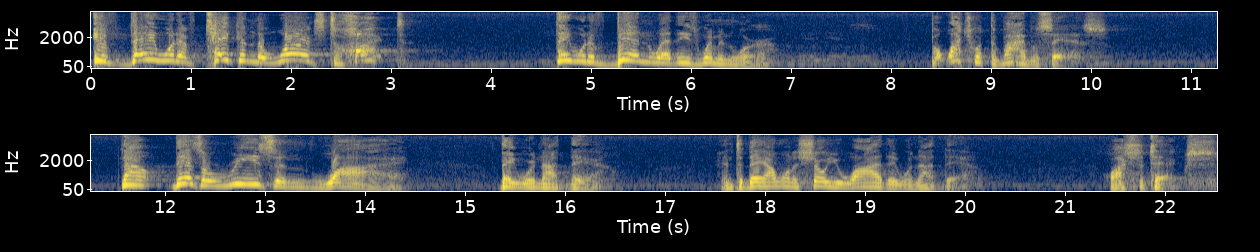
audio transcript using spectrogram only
If they would have taken the words to heart, they would have been where these women were. What the Bible says. Now, there's a reason why they were not there. And today I want to show you why they were not there. Watch the text.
